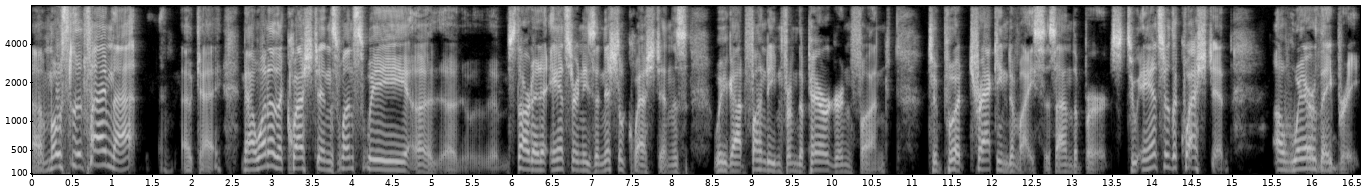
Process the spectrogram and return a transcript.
uh, most of the time, not. Okay. Now, one of the questions, once we uh, uh, started answering these initial questions, we got funding from the Peregrine Fund to put tracking devices on the birds to answer the question of where they breed.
